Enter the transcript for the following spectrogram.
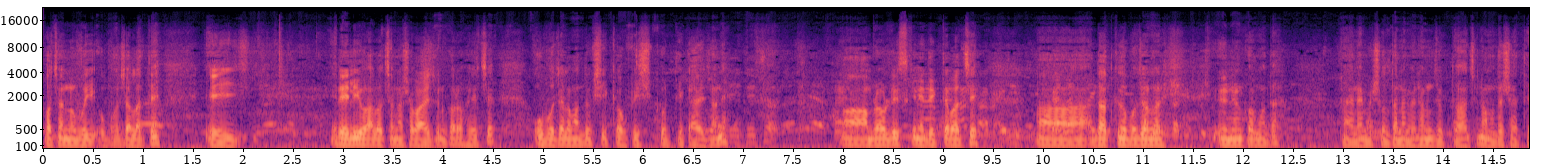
পঁচানব্বই উপজেলাতে এই রেলিও আলোচনা সভা আয়োজন করা হয়েছে। উপজেলা মাধ্যমিক শিক্ষা অফিস কর্তৃক আয়োজনে। আমরা অলরেডি স্ক্রিনে দেখতে পাচ্ছি দাঁতকিন উপজেলার ইউনিয়ন কর্মতা নামের সুলতানা ম্যাডাম যুক্ত আছেন। আমাদের সাথে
